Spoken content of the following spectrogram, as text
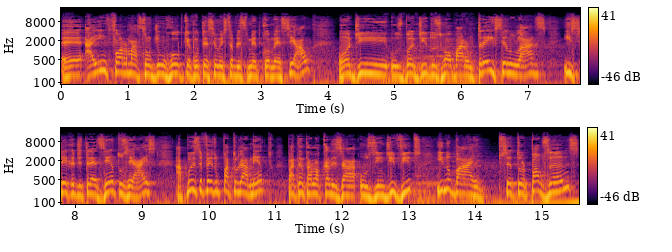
é, a informação de um roubo que aconteceu em um estabelecimento comercial, onde os bandidos roubaram três celulares e cerca de 300 reais. A polícia fez um patrulhamento para tentar localizar os indivíduos e no bairro setor Pausanes,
